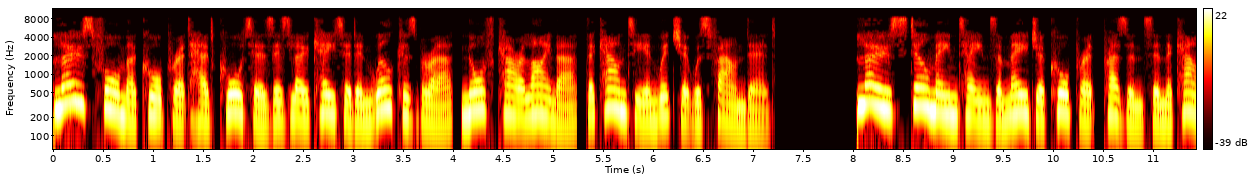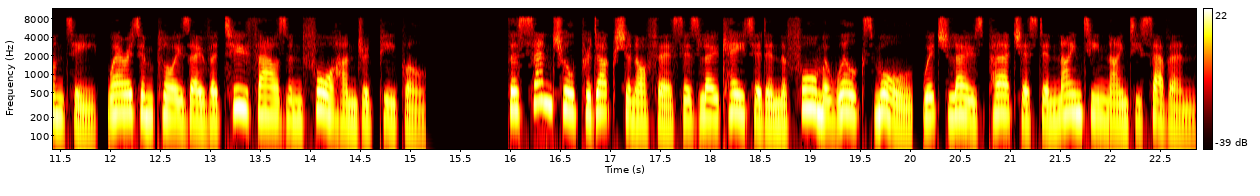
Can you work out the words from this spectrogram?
Lowe's former corporate headquarters is located in Wilkesboro, North Carolina, the county in which it was founded. Lowe's still maintains a major corporate presence in the county, where it employs over 2,400 people. The central production office is located in the former Wilkes Mall, which Lowe's purchased in 1997.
